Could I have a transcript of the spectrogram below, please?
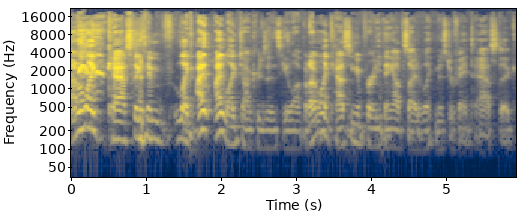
I don't like casting him like I, I like John Krasinski a lot, but I don't like casting him for anything outside of like Mr. Fantastic.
